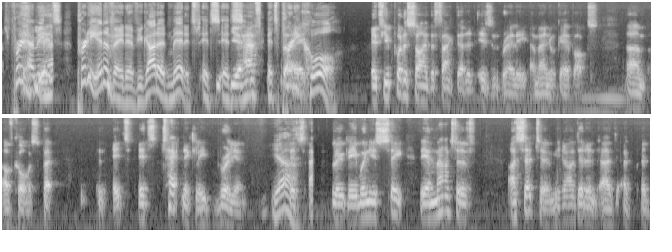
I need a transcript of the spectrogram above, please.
It's pretty. I mean, it's pretty innovative. You got to admit, it's it's it's it's pretty cool. If you put aside the fact that it isn't really a manual gearbox, um, of course, but it's it's technically brilliant. Yeah, it's absolutely. When you see the amount of, I said to him, you know, I did a, a, a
